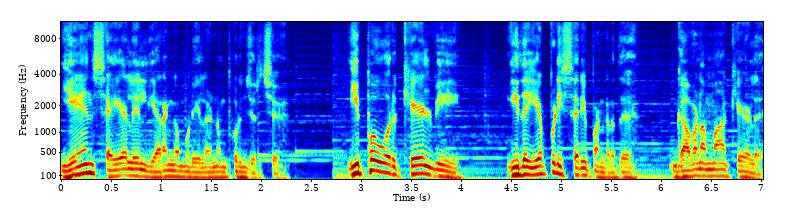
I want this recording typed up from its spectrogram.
ஏன் செயலில் இறங்க முடியலன்னு புரிஞ்சிருச்சு. இப்போ ஒரு கேள்வி இதை எப்படி சரி பண்றது? கவனமா கேளு.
